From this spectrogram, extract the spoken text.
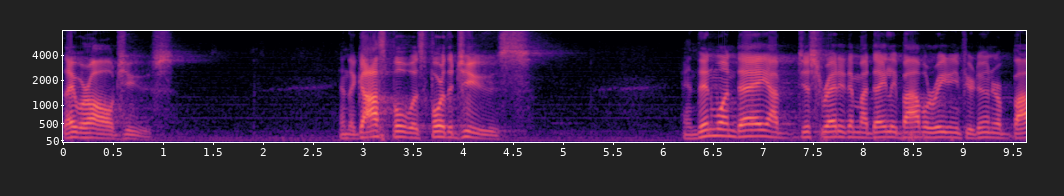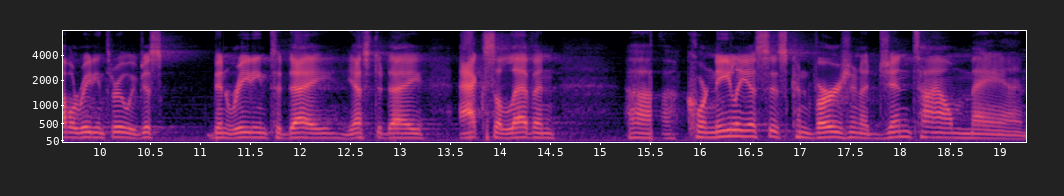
They were all Jews. And the gospel was for the Jews. And then one day, I've just read it in my daily Bible reading. If you're doing a Bible reading through, we've just been reading today, yesterday, Acts 11, uh, Cornelius' conversion, a Gentile man.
